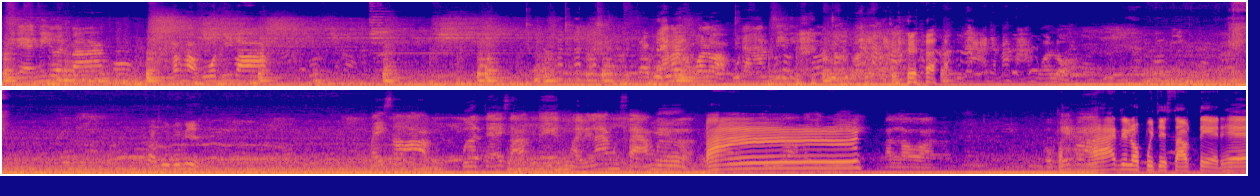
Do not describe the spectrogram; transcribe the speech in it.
สีแดงไม่ยืนบ้างแล้วเขาพูดพี่บอกซาบูแต่ไมว่าหัวหลอกกูด่าพี่ดิหัวเนี่ยกูด่าเนี่ยมาหาหัวหลอกซาบูบะหมี่ ซ่อมเปิดใจสามเต็มหมายเวลามึงสามมือป้าดตลอด โอเคป่ะป้าดเดี๋ยวเราเปิดใจสาวแต่แท้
